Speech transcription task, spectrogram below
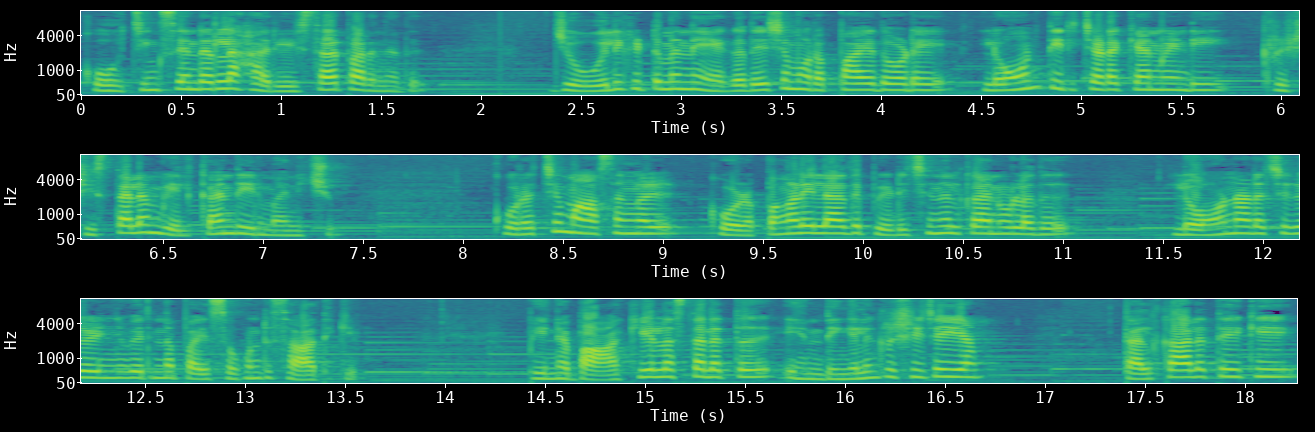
കോച്ചിങ് സെന്ററിലെ ഹരീഷ് സാർ പറഞ്ഞത്. ജോലി കിട്ടുമെന്ന് ഏകദേശം ഉറപ്പായതോടെ ലോൺ തിരിച്ചടയ്ക്കാൻ വേണ്ടി കൃഷിസ്ഥലം വിൽക്കാൻ തീരുമാനിച്ചു. കുറച്ച് മാസങ്ങൾ കുഴപ്പങ്ങളില്ലാതെ പിടിച്ചു നിൽക്കാനുള്ളത് ലോൺ അടച്ചു കഴിഞ്ഞു വരുന്ന പൈസ കൊണ്ട് സാധിക്കും. പിന്നെ ബാക്കിയുള്ള സ്ഥലത്ത് എന്തെങ്കിലും കൃഷി ചെയ്യാം. തൽക്കാലത്തേക്ക്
